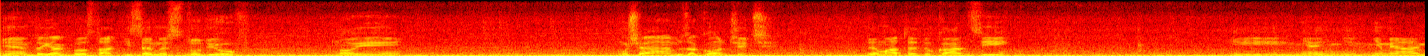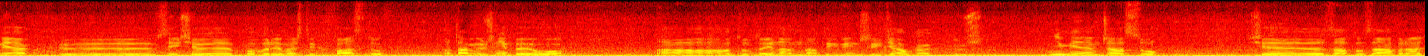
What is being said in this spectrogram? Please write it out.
wiem, tak jakby ostatni semestr studiów. No i musiałem zakończyć temat edukacji i nie, nie, nie miałem jak w sensie powyrywać tych chwastów. No tam już nie było. A tutaj na, na tych większych działkach już nie miałem czasu się za to zabrać.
